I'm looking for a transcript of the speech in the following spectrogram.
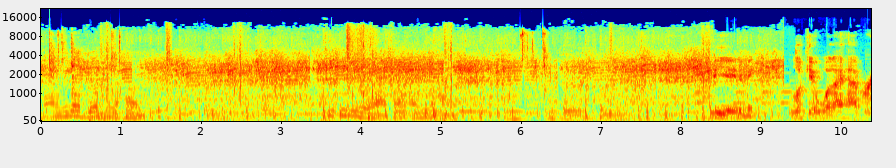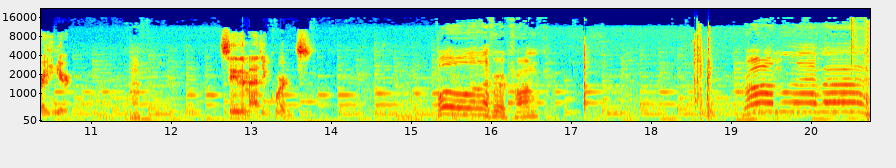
Man, we gotta build me a home. TP to your house. I, I need a home. PA to me. Look at what I have right here. Uh-huh. Say the magic words. Pull the lever, Kronk. Run lever!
